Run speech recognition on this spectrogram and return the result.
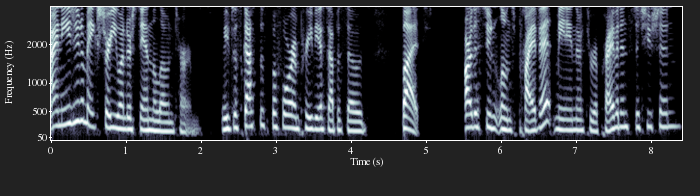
I need you to make sure you understand the loan terms. We've discussed this before in previous episodes, but are the student loans private, meaning they're through a private institution?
